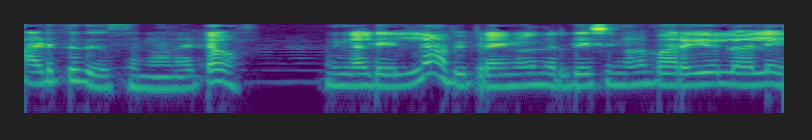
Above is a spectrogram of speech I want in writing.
അടുത്ത ദിവസം കാണാം കേട്ടോ. നിങ്ങളുടെ എല്ലാ അഭിപ്രായങ്ങളും നിർദ്ദേശങ്ങളും പറയുമല്ലോ അല്ലേ?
